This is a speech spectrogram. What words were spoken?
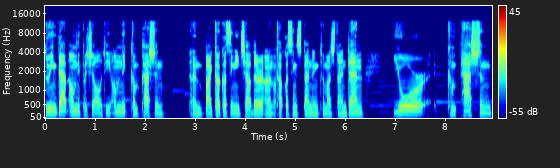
doing that omnipartiality, omni-compassion, and by caucusing each other and caucusing spending too much time, then your compassion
